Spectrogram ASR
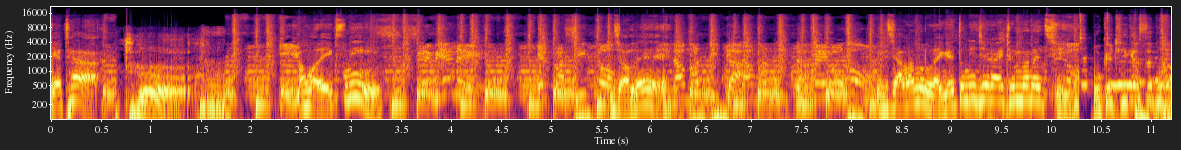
কেঠা? আমার এক্স নি Se viene el pasito, জলে? জ্বালানোর লাগে তো নিজের আইটেম বানাইছি। ওকে, ঠিক আছে পুরো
